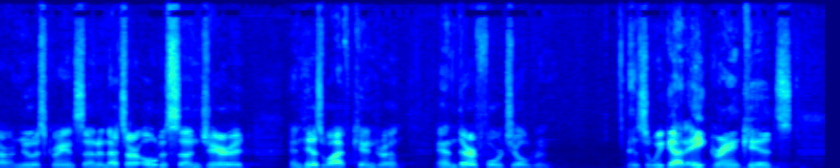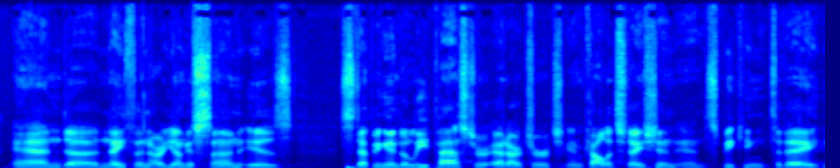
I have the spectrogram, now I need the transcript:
Our newest grandson, and that's our oldest son Jared and his wife Kendra and their four children. And so we got eight grandkids and uh, Nathan, our youngest son, is stepping into lead pastor at our church in College Station and speaking today.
